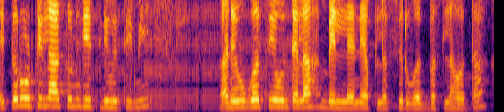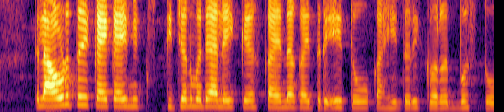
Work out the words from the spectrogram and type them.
इथं रोटी लाटून घेतली होती मी. आणि उगंच येऊन त्याला बेलण्याने आपलं फिरवत बसला होता. त्याला आवडतं काय काय मी किचनमध्ये आले की काही ना काहीतरी येतो काहीतरी करत बसतो.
